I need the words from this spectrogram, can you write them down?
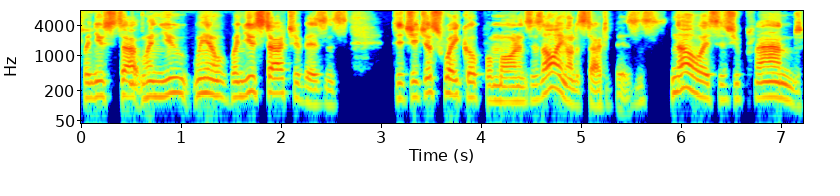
when you start when you you know, when you start your business, Did you just wake up one morning and says, "Oh, I'm going to start a business"? No, I says you planned,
